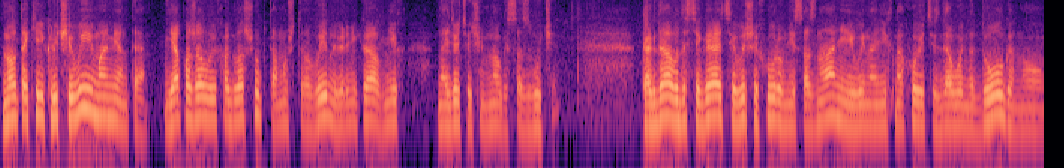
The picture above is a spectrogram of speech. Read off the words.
Но такие ключевые моменты, я, пожалуй, их оглашу, потому что вы наверняка в них найдете очень много созвучия. Когда вы достигаете высших уровней сознания, и вы на них находитесь довольно долго, но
